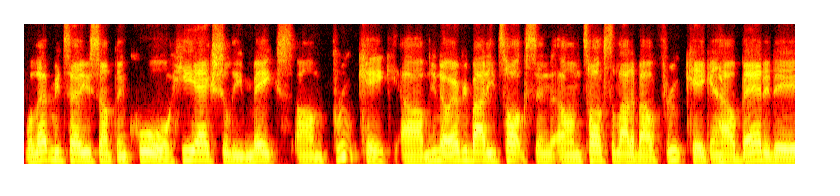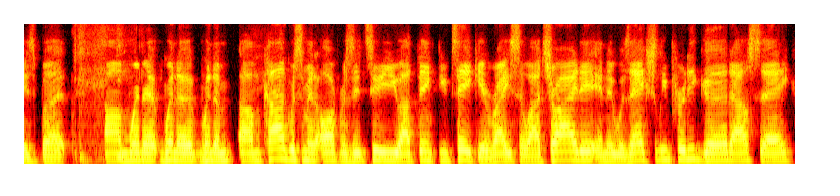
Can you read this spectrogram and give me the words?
Well, let me tell you something cool. He actually makes um, fruitcake. Um, you know, everybody talks and um, talks a lot about fruitcake and how bad it is, but um, when a when a when a um, congressman offers it to you, I think you take it, right? So I tried it, and it was actually pretty good. I'll say.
